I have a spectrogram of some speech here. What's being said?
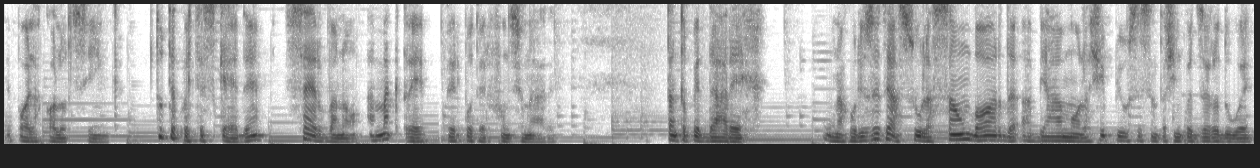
e poi la color sync. Tutte queste schede servono a Mac 3 per poter funzionare. Tanto per dare una curiosità, sulla soundboard abbiamo la CPU 6502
